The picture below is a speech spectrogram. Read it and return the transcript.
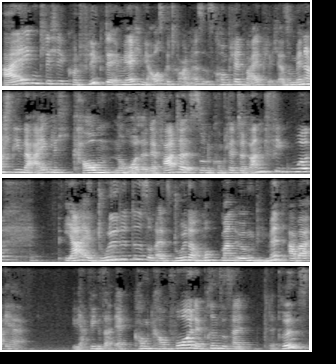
eigentliche Konflikt, der im Märchen ja ausgetragen ist, ist komplett weiblich. Also Männer spielen da eigentlich kaum eine Rolle. Der Vater ist so eine komplette Randfigur. Ja, er duldet es und als Dulder mobbt man irgendwie mit, aber er ja, wie gesagt, er kommt kaum vor. Der Prinz ist halt der Prinz.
